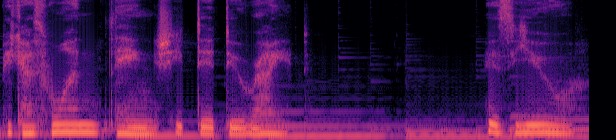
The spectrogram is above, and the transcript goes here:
Because one thing she did do right is you.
